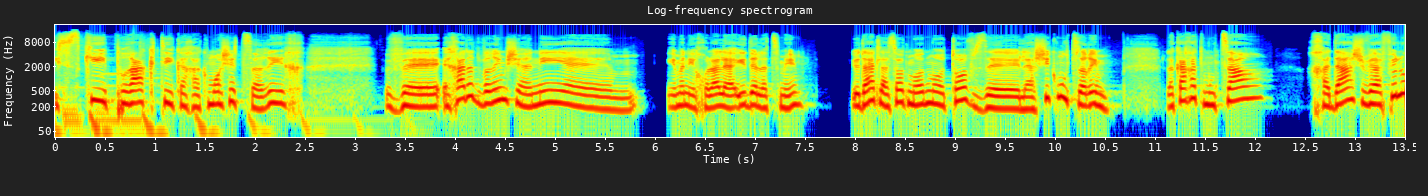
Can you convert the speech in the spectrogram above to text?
עסקי, פרקטי, ככה כמו שצריך. ואחד הדברים שאני, אה, אם אני יכולה להעיד על עצמי, יודעת לעשות מאוד מאוד טוב זה להשיק מוצרים. לקחת מוצר חדש ואפילו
